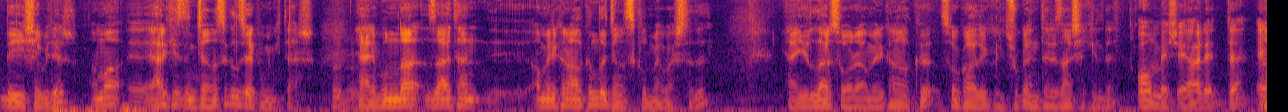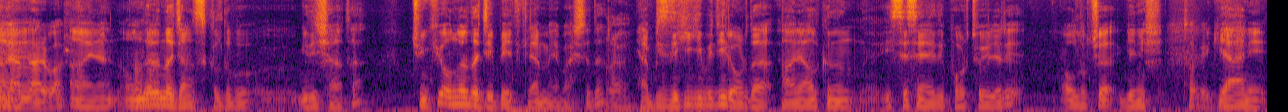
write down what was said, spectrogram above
değişebilir ama e, herkesin canı sıkılacak bir miktar. Hı hı. Yani bunda zaten e, Amerikan halkının da canı sıkılmaya başladı. Yani yıllar sonra Amerikan halkı sokağa döküldü çok enteresan şekilde. 15 eyalette eylemler Aynen, var. Aynen. Onların da canı sıkıldı bu gidişata. Çünkü onların da cebi etkilenmeye başladı. Evet. Yani bizdeki gibi değil orada hane halkının hisse senedi portföyleri oldukça geniş. Tabii ki. Yani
